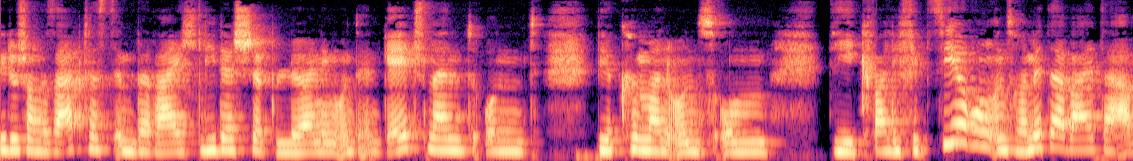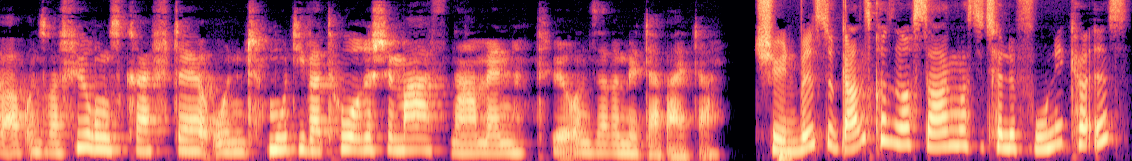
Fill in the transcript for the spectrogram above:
wie du schon gesagt hast, im Bereich Leadership, Learning und Engagement. Und wir kümmern uns um die Qualifizierung unserer Mitarbeiter, aber auch unserer Führungskräfte und motivatorische Maßnahmen für unsere Mitarbeiter. Schön. Willst du ganz kurz noch sagen, was die Telefonica ist?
